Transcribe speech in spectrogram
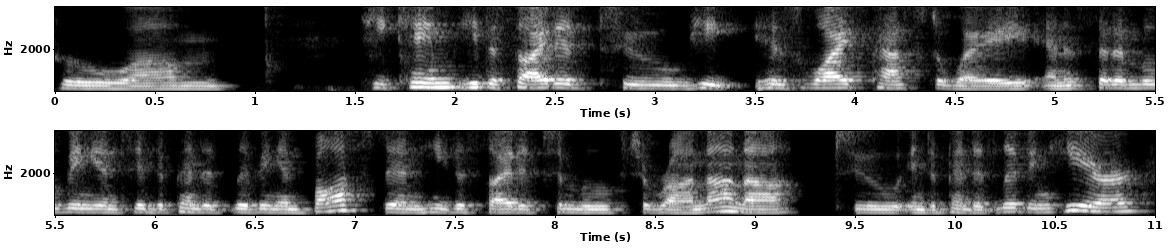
who um, he came he decided to he his wife passed away and instead of moving into independent living in boston he decided to move to Ra'anana to independent living here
